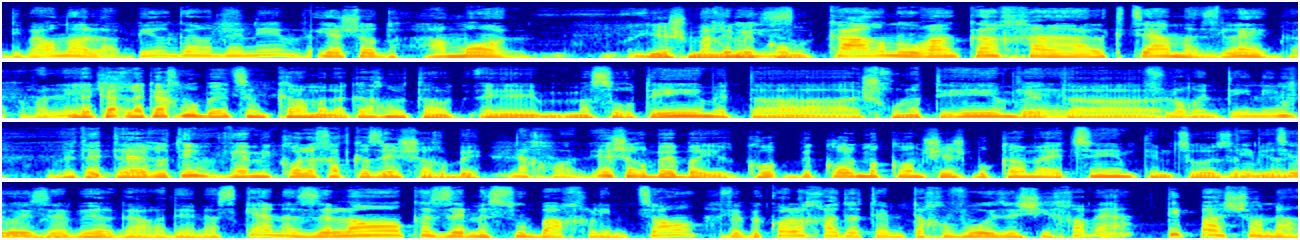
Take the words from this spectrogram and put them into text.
דיברנו על הביר גרדנים, ויש עוד המון. יש מלא אנחנו מקום. הזכרנו רק ככה על קצה המזלג, אבל יש. לק... לקחנו בעצם כמה, לקחנו את המסורתיים, את השכונתיים כן, ואת, ה... פלורנטינים. ואת התיירותיים, ומכל אחד כזה יש הרבה. נכון. יש הרבה בעיר, כל- בכל מקום שיש בו כמה עצים, תמצאו איזה ביר תמצאו גרדן. איזה ביר גרדן. אז כן, אז זה לא כזה מסובך למצוא, ובכל אחד אתם תחוו איזושהי חוויה טיפה שונה.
